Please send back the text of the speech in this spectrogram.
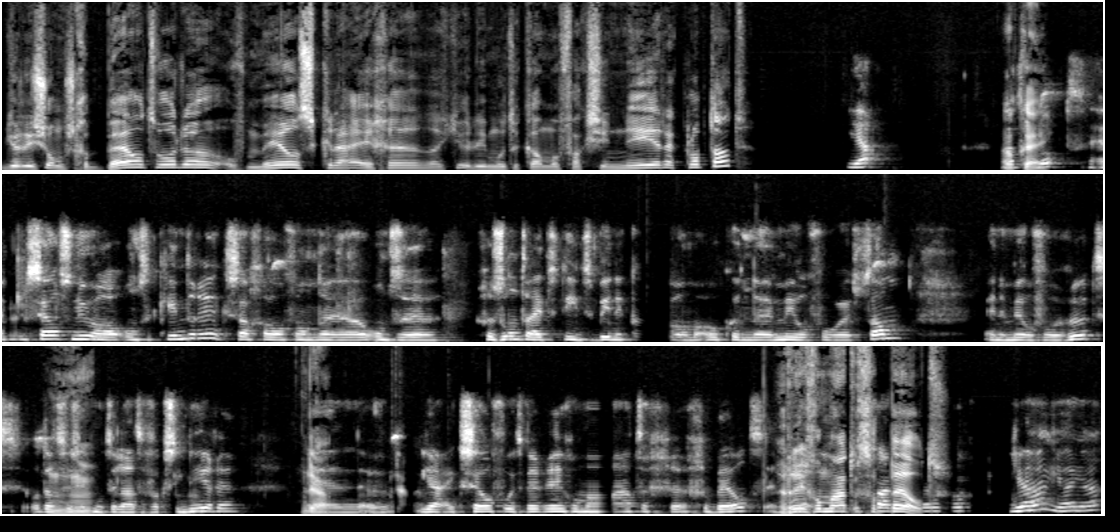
jullie soms gebeld worden of mails krijgen dat jullie moeten komen vaccineren. Klopt dat? Ja, dat klopt. En zelfs nu al onze kinderen. Ik zag al van eh, onze gezondheidsdienst binnenkomen ook een eh, mail voor Sam en een mail voor Rut, dat ze Mhm. zich moeten laten vaccineren. Ja. En ja, ik zelf word weer regelmatig gebeld. En, Regelmatig gebeld? Ja, ja, ja.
